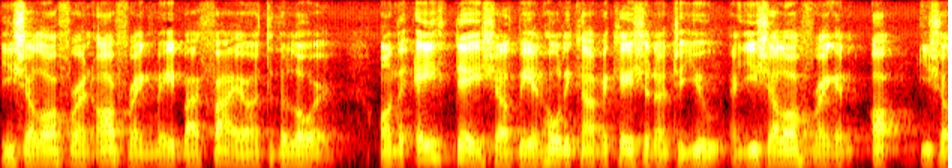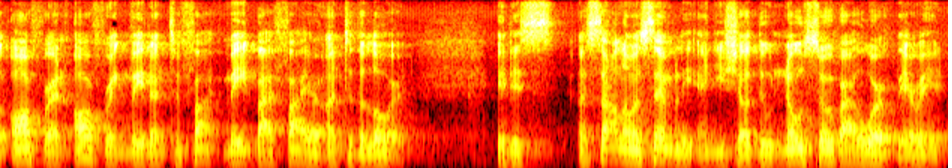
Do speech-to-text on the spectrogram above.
ye shall offer an offering made by fire unto the Lord. On the eighth day shall be an holy convocation unto you, and ye shall offering an ye shall offer an offering made unto made by fire unto the Lord. It is a solemn assembly, and ye shall do no servile work therein.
